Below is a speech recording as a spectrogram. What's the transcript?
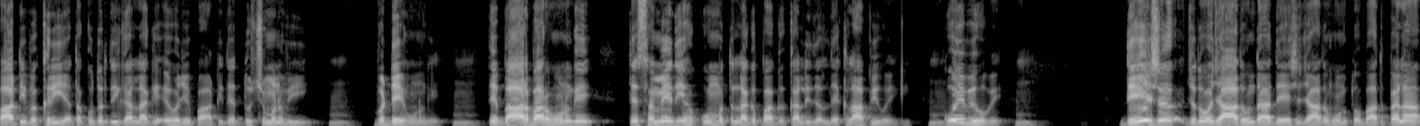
ਪਾਰਟੀ ਵੱਖਰੀ ਆ ਤਾਂ ਕੁਦਰਤੀ ਗੱਲ ਆ ਕਿ ਇਹੋ ਜਿਹੀ ਪਾਰਟੀ ਦੇ ਦੁਸ਼ਮਣ ਵੀ ਵੱਡੇ ਹੋਣਗੇ ਤੇ ਬਾਰ-ਬਾਰ ਹੋਣਗੇ ਤੇ ਸਮੇਂ ਦੀ ਹਕੂਮਤ ਲਗਭਗ ਅਕਾਲੀ ਦਲ ਦੇ ਖਿਲਾਫ ਹੀ ਹੋਏਗੀ। ਕੋਈ ਵੀ ਹੋਵੇ। ਦੇਸ਼ ਜਦੋਂ ਆਜ਼ਾਦ ਹੁੰਦਾ ਦੇਸ਼ ਆਜ਼ਾਦ ਹੋਣ ਤੋਂ ਬਾਅਦ ਪਹਿਲਾਂ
